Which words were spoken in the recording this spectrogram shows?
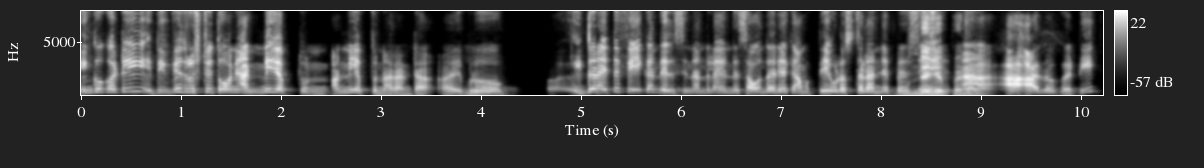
ఇంకొకటి దివ్య దృష్టితోనే అన్ని చెప్తు అన్ని చెప్తున్నారంట. ఇప్పుడు ఇద్దరు అయితే ఫేక్ అని తెలిసింది. అందులో ఏంది? సౌందర్యకి ఆమెకు దేవుడు వస్తాడని చెప్పేసి అదొకటి.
